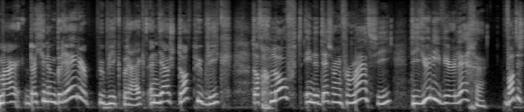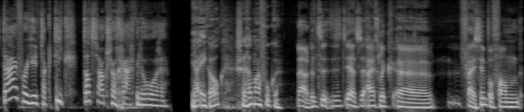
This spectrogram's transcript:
Maar dat je een breder publiek bereikt. En juist dat publiek dat gelooft in de desinformatie die jullie weer leggen. Wat is daarvoor je tactiek? Dat zou ik zo graag willen horen. Ja, ik ook. Zeg het maar, Foeken. Nou, dat, dat, ja, het is eigenlijk uh, vrij simpel van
